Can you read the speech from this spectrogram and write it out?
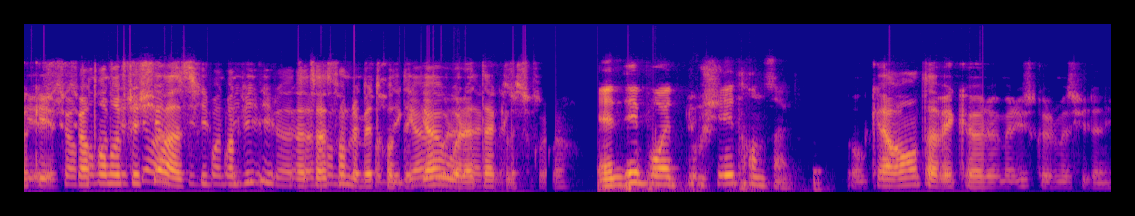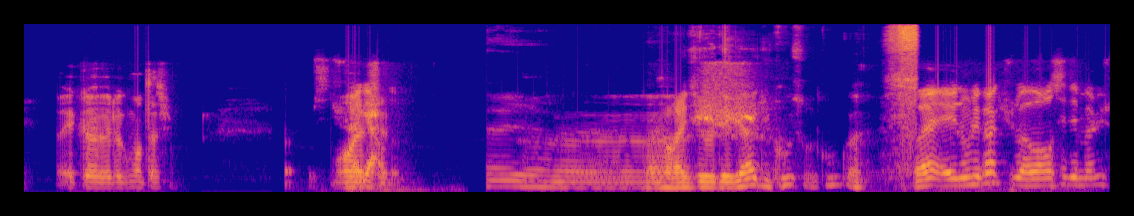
ok. Je suis en train de réfléchir à si le point de vide, il est intéressant de le mettre au dégâts ou à l'attaque. ND pour être touché, 35. Donc 40 avec euh, le malus que je me suis donné, avec euh, l'augmentation. Si tu Ouais, la gardes. Euh, bah, J'aurais dit au dégâts, du coup, sur le coup, quoi. Ouais, et n'oublie pas que tu dois avoir aussi des malus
